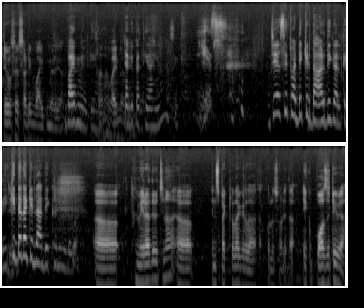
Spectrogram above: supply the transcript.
ਤੇ ਫਿਰ ਸਾਡੀ ਵਾਈਬ ਮਿਲ ਜਾਂਦੀ ਵਾਈਬ ਮਿਲ ਗਈ ਹੈ ਨਾ ਵਾਈਬ ਮਿਲ ਟੈਲੀਪੈਥੀ ਰਾਹੀਂ ਨਾ ਅਸੀਂ। ਯੈਸ ਜੇ ਅਸੀਂ ਤੁਹਾਡੇ ਕਿਰਦਾਰ ਦੀ ਗੱਲ ਕਰੀਏ ਕਿੱਦਾਂ ਦਾ ਕਿਰਦਾਰ ਦੇਖਣ ਨੂੰ ਮਿਲੂਗਾ? ਅ, ਮੇਰਾ ਇਹਦੇ ਵਿੱਚ ਨਾ ਇਨਸਪੈਕਟਰ ਦਾ ਕਿਰਦਾਰ ਆ ਪੁਲਿਸ ਵਾਲੇ ਦਾ। ਇੱਕ ਪੋਜ਼ਿਟਿਵ ਆ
